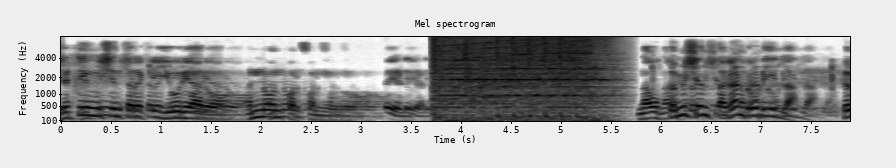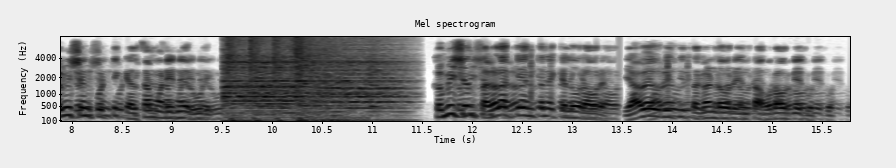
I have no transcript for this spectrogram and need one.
ಜೆಟ್ಟಿಂಗ್ ಮಿಷಿನ್ ತರಕ್ಕೆ ಇವ್ರು ಯಾರು? ಅನ್ನೋನ್ ಪರ್ಸನ್ ಇವರು ಅಂತ ಹೇಳಿದ್ದಾರೆ. ನಾವು ಕಮಿಷನ್ ತಗೊಂಡ್ ರೂಢಿ ಇಲ್ಲ. ಕಮಿಷನ್ ಕೊಟ್ಟು ಕೆಲಸ ಮಾಡಿನೇ ರೂಢಿ. ಕಮಿಷನ್ ತಗೊಳಕ್ಕೆ ಅಂತಾನೆ ಕೆಲವರು ಅವರೇ. ಯಾವ್ಯಾವ ರೀತಿ ತಗೊಂಡವ್ರೆ ಅಂತ ಅವ್ರವ್ರಿಗೆ ಗೊತ್ತು.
